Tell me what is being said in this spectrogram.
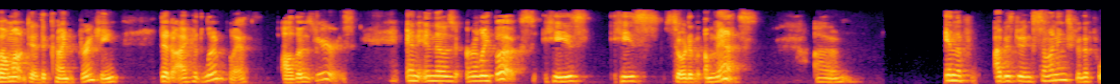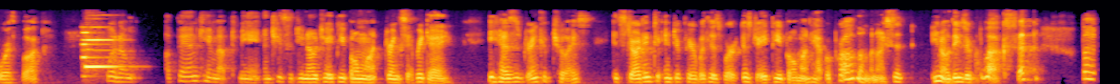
Beaumont did the kind of drinking that I had lived with all those years. And in those early books, he's he's sort of a mess. Um, in the I was doing signings for the fourth book when a, a fan came up to me and she said, "You know, J.P. Beaumont drinks every day. He has a drink of choice it's starting to interfere with his work. Does J.P. Beaumont have a problem? And I said, you know, these are books. but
